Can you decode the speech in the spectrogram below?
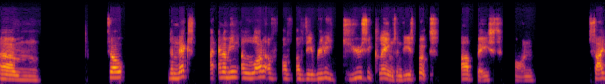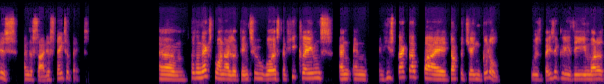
Um, so the next and I mean, a lot of, of, of the really juicy claims in these books are based on CITES and the CITES database. Um, so the next one I looked into was that he claims, and, and, and he's backed up by Dr. Jane Goodall, who is basically the Mother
